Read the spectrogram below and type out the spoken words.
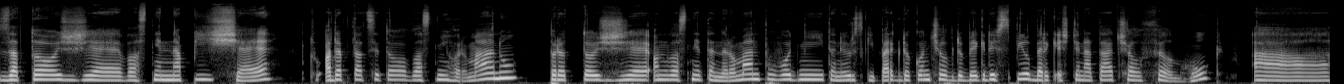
za to, že vlastně napíše tu adaptaci toho vlastního románu, protože on vlastně ten román původní, ten Jurský park, dokončil v době, kdy Spielberg ještě natáčel film Hook a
